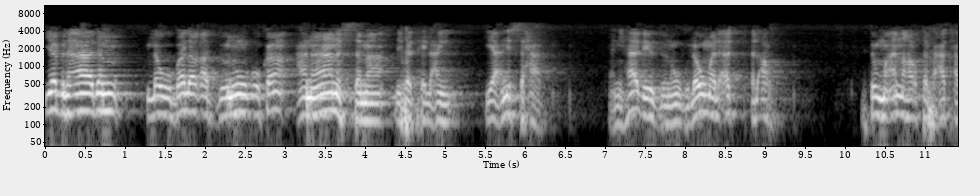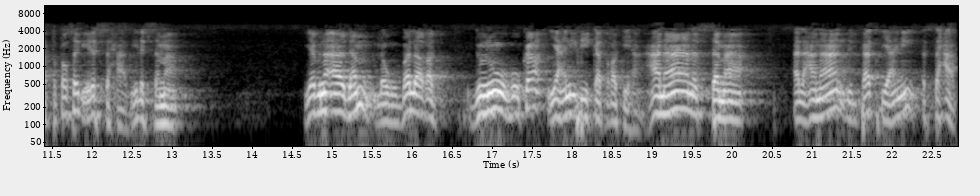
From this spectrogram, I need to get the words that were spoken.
Ya ابن Adam, لو بلغت ذنوبك عنان السماء بفتح العين يعني السحاب يعني هذه الذنوب لو ملأت الأرض ثم أنها ارتفعت حتى تصل إلى السحاب إلى السماء. يا ابن آدم لو بلغت ذنوبك يعني في كثرتها. عنان السماء. العنان بالفتح يعني السحاب.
